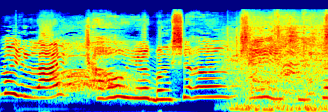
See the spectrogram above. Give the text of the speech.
未来，超越梦想，一起飞。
